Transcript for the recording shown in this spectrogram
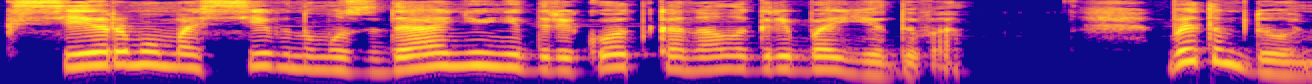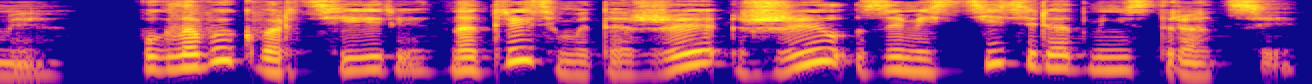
к серому массивному зданию недалеко от канала Грибоедова. В этом доме, в угловой квартире, на третьем этаже, жил заместитель администрации.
